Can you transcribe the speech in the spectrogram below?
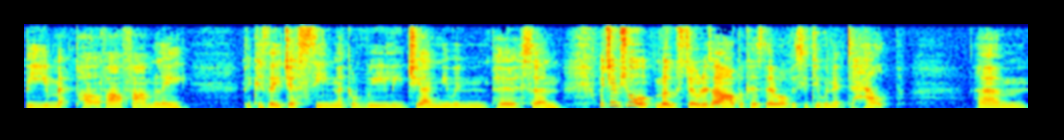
be part of our family because they just seem like a really genuine person which i'm sure most donors are because they're obviously doing it to help um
